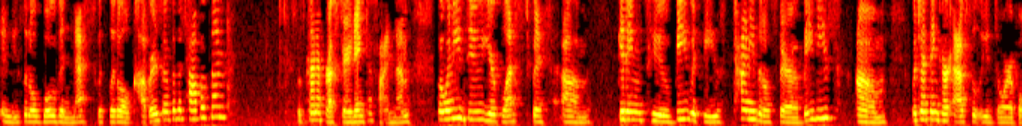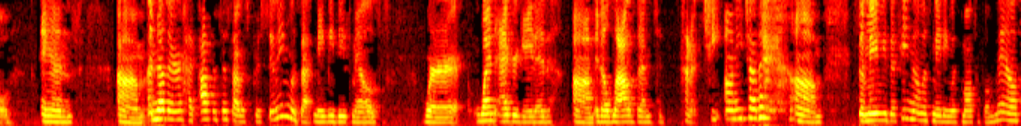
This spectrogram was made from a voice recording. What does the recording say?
in these little woven nests with little covers over the top of them. So it's kind of frustrating to find them. But when you do, you're blessed with um, getting to be with these tiny little sparrow babies, um, which I think are absolutely adorable. And um, another hypothesis I was pursuing was that maybe these males were, when aggregated, um, it allowed them to kind of cheat on each other. Um, so maybe the female was mating with multiple males.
